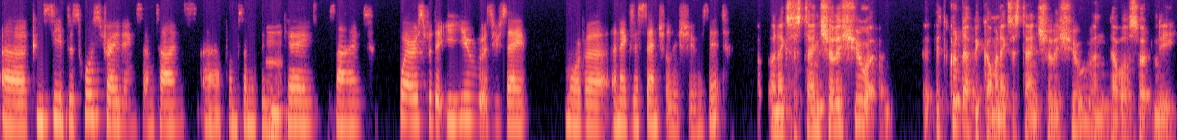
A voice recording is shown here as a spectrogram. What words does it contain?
uh, conceived as horse trading sometimes uh, from some of the mm. UK side. Whereas for the EU, as you say, more of a, an existential issue, is it? An existential issue. It could have become an existential issue, and that was certainly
